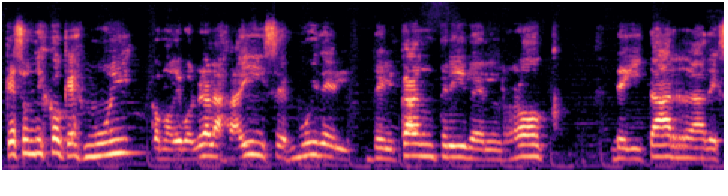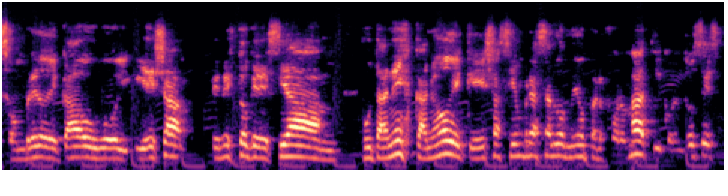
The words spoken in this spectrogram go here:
que es un disco que es muy como de volver a las raíces, muy del, del country, del rock, de guitarra, de sombrero de cowboy, y ella en esto que decía mm, putanesca, ¿no? De que ella siempre hace algo medio performático. Entonces,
